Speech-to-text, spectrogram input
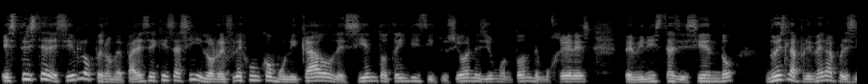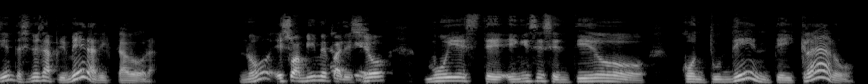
Es triste decirlo, pero me parece que es así, lo refleja un comunicado de 130 instituciones y un montón de mujeres feministas diciendo, no es la primera presidenta, sino es la primera dictadora. ¿no? Eso a mí me pareció muy, este, en ese sentido, contundente y claro.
